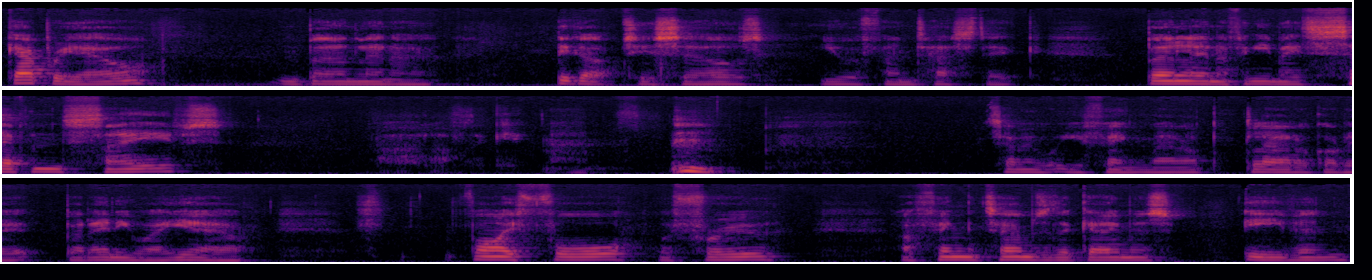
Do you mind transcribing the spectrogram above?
Gabriel and Bernd Leno. Big up to yourselves. You were fantastic. Bernd Leno, I think he made seven saves. Oh, I love the kick, man. Tell me what you think, man. I'm glad I got it. But anyway, yeah. 5 4, we're through. I think in terms of the game was even.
